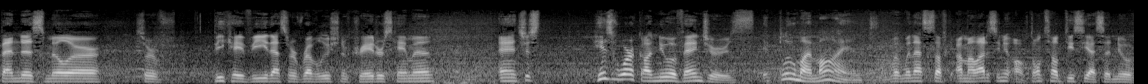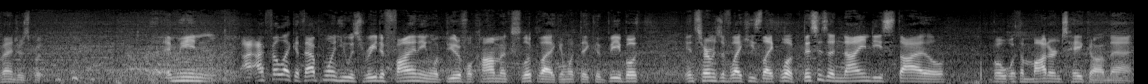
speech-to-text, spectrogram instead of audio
Bendis, Miller, sort of BKV, that sort of revolution of creators came in, and just. His work on New Avengers, it blew my mind. When, when that stuff, I'm allowed to say New. Oh, don't tell DC I said New Avengers, but I mean, I, I felt like at that point he was redefining what beautiful comics look like and what they could be, both in terms of like he's like, look, this is a '90s style, but with a modern take on that,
